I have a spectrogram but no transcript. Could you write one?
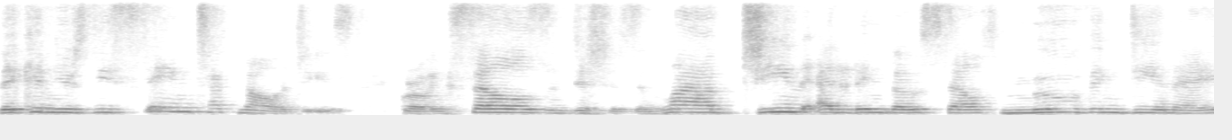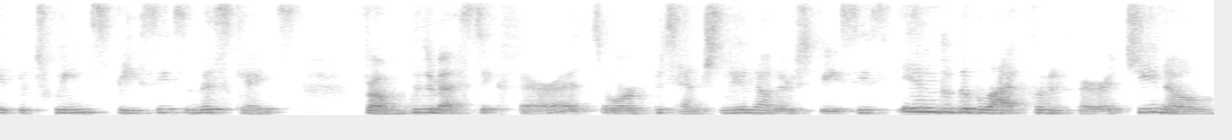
they can use these same technologies, growing cells and dishes in lab, gene editing those cells, moving DNA between species, in this case, from the domestic ferret or potentially another species into the black-footed ferret genome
